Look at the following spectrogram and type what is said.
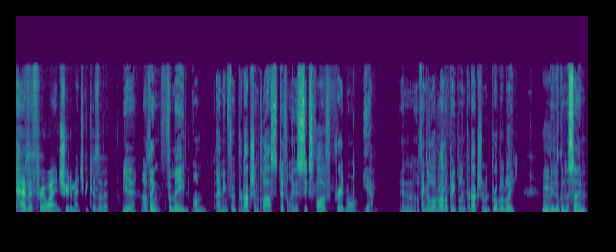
have a 308 and shoot a match because of it. Yeah, I think for me, I'm aiming for production class, definitely the six five Creedmoor. Yeah. and I think a lot of other people in production would probably Hmm. be looking the same.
